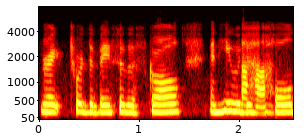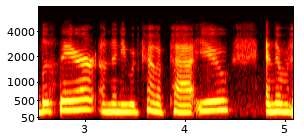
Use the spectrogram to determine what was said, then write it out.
right toward the base of the skull and he would just uh-huh. hold it there and then he would kind of pat you and there was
